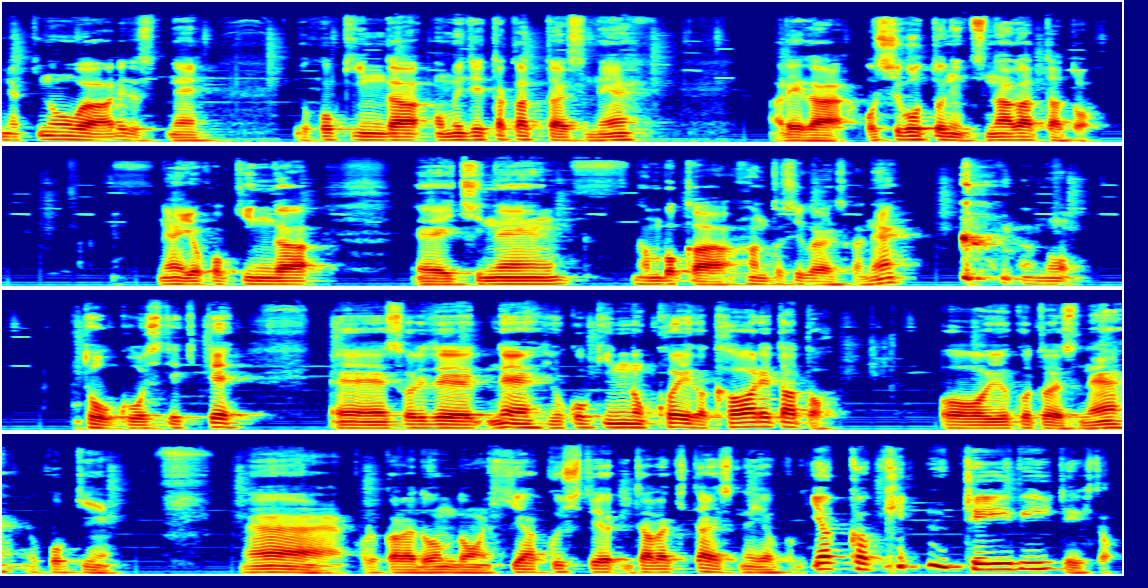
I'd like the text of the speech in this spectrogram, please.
いや昨日はあれですね、横金がおめでたかったですね。あれがお仕事につながったと。ね、横金が、えー、1年、なんぼか半年ぐらいですかね。あの、投稿してきて、えー、それでね、横金の声が変われたということですね、横金。ねえ、これからどんどん飛躍していただきたいですね、横金。横金 TV っていう人。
